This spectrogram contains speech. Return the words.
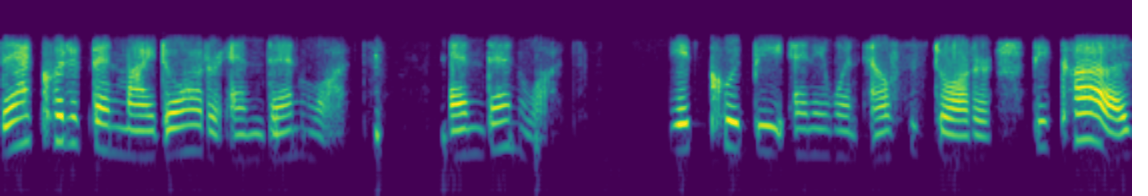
that could have been my daughter, and then what? And then what? It could be anyone else's daughter because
